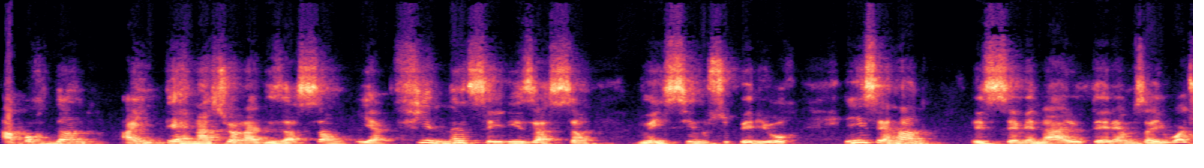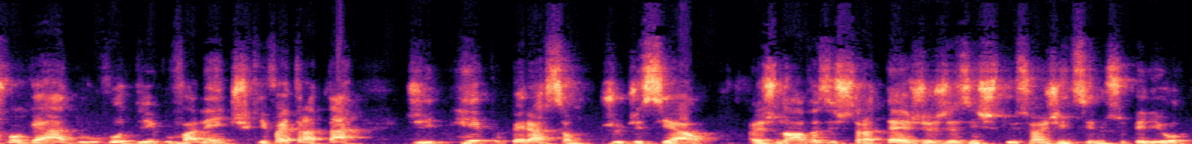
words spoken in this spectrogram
abordando a internacionalização e a financeirização do ensino superior. E encerrando esse seminário, teremos aí o advogado Rodrigo Valente, que vai tratar de recuperação judicial, as novas estratégias das instituições de ensino superior,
